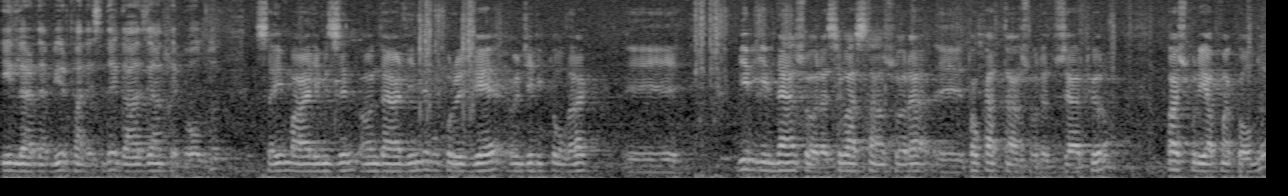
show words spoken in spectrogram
illerden bir tanesi de Gaziantep oldu. Sayın Valimizin önderliğinde bu projeye öncelikli olarak e, bir ilden sonra, Sivas'tan sonra, e, Tokat'tan sonra düzeltiyorum, başvuru yapmak oldu.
